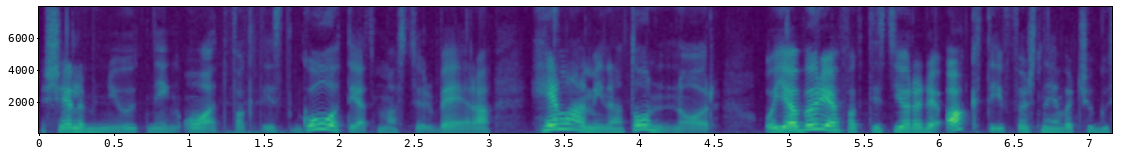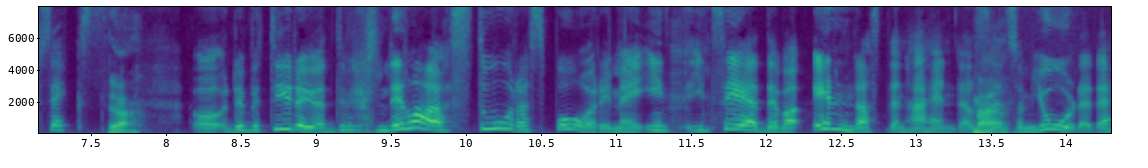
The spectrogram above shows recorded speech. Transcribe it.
självnjutning och att faktiskt gå till att masturbera hela mina tonår. Och jag började faktiskt göra det aktivt först när jag var 26. Ja. Och det betyder ju att det, det la stora spår i mig. Inte, inte säga att det var endast den här händelsen Nej. som gjorde det.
